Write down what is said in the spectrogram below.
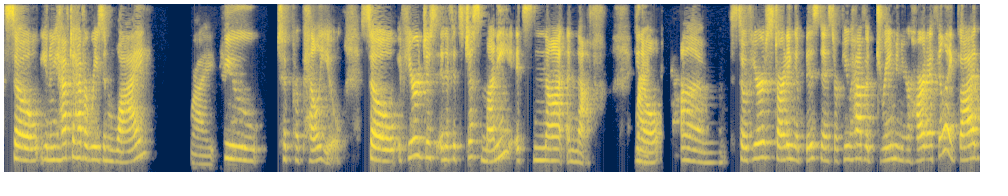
So you know you have to have a reason why right. to to propel you. So if you're just and if it's just money it's not enough you right. know? Um so if you're starting a business or if you have a dream in your heart i feel like god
